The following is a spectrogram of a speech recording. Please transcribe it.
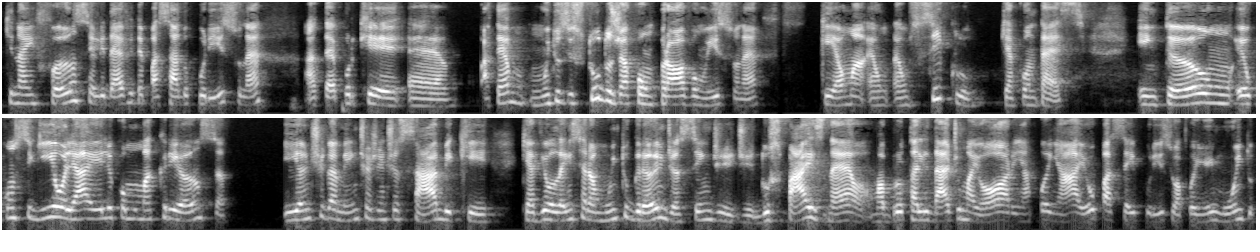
que na infância ele deve ter passado por isso, né? Até porque é, até muitos estudos já comprovam isso, né? Que é, uma, é, um, é um ciclo que acontece. Então, eu consegui olhar ele como uma criança e antigamente a gente sabe que, que a violência era muito grande, assim, de, de dos pais, né? Uma brutalidade maior em apanhar. Eu passei por isso, eu apanhei muito.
